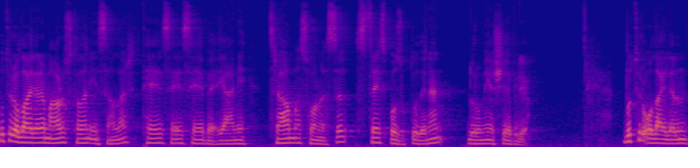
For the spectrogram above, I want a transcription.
Bu tür olaylara maruz kalan insanlar TSSB yani travma sonrası stres bozukluğu denen durumu yaşayabiliyor. Bu tür olayların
